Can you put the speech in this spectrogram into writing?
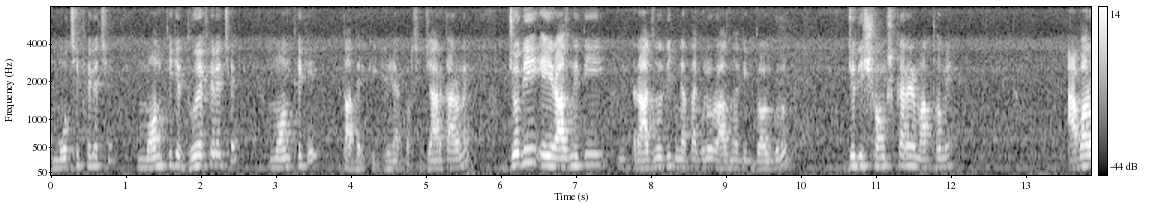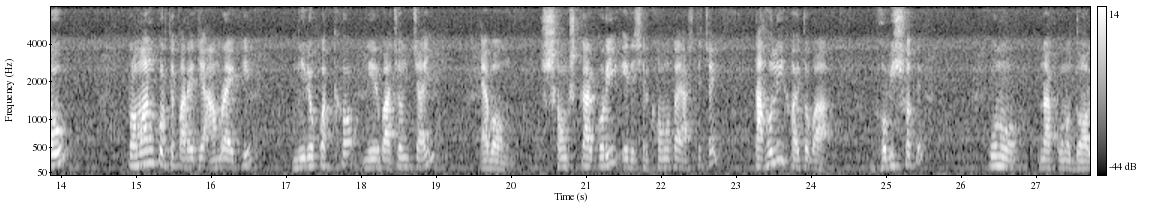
মুছে ফেলেছে, মন থেকে ধুয়ে ফেলেছে, মন থেকে তাদেরকে ঘৃণা করছে। যার কারণে যদি এই রাজনীতি, রাজনৈতিক নেতাগুলো, রাজনৈতিক দলগুলো যদি সংস্কারের মাধ্যমে আবারও প্রমাণ করতে পারে যে আমরা একটি নিরপেক্ষ নির্বাচন চাই এবং সংস্কার করেই এদেশের ক্ষমতায় আসতে চাই, তাহলেই হয়তোবা ভবিষ্যতে কোনো না কোনো দল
